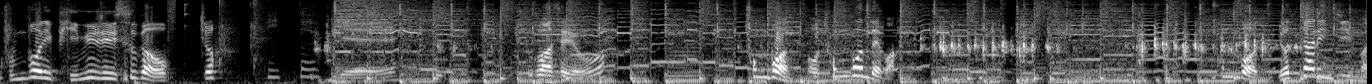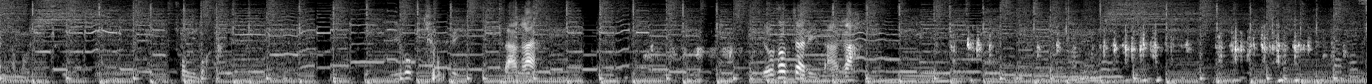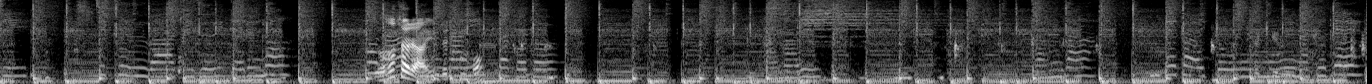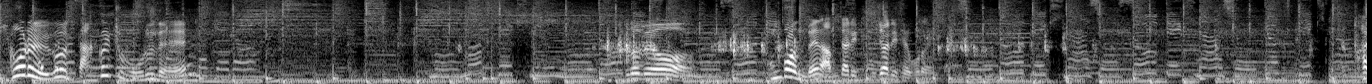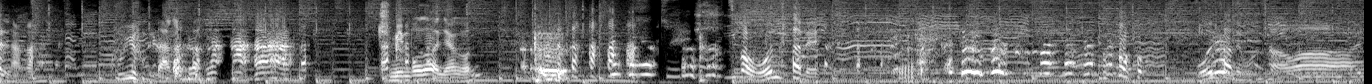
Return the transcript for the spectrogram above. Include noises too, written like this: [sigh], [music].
군번이 비밀일 수가 없죠? 예. 수고하세요. 총번, 어, 총번 대봐. 총번, 몇 자리인지 맞춰봐. 총번. 일곱 자리, 나가. 여섯 자리, 나가. 여섯 살이 아닌데 춘거? 이거를 이거 낚을 줄 모르네 그러면 한번 맨 앞자리 두 자리 세보라니까 팔 나가 구육 나가 주민번호 아니야 그건? 이봐, 원사네. [laughs] 원사네 원사. 와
